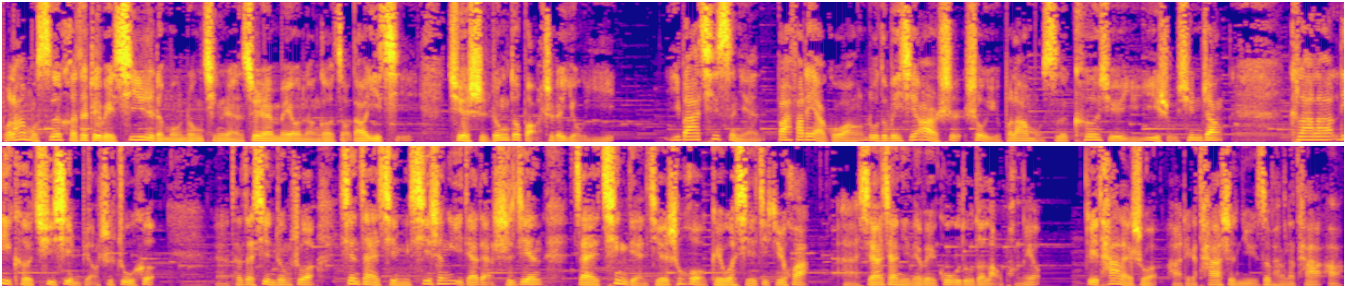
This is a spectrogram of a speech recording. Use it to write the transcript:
布拉姆斯和他这位昔日的梦中情人虽然没有能够走到一起，却始终都保持着友谊。一八七四年，巴伐利亚国王路德维希二世授予布拉姆斯科学与艺术勋章，克拉拉立刻去信表示祝贺。呃，他在信中说：“现在请牺牲一点点时间，在庆典结束后给我写几句话啊，想想你那位孤独的老朋友。”对他来说啊，这个他是女字旁的他啊，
